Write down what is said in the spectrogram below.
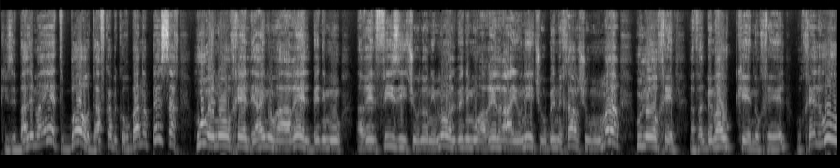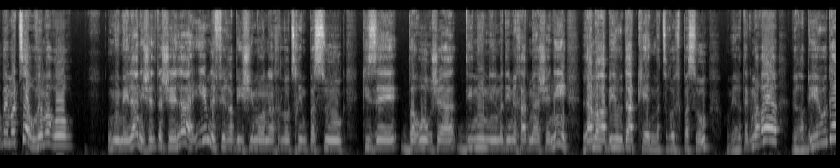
כי זה בא למעט בו, דווקא בקורבן הפסח הוא אינו אוכל, דהיינו הערל, בין אם הוא ערל פיזית שהוא לא נימול, בין אם הוא ערל רעיונית שהוא בן נכר שהוא מומר, הוא לא אוכל. אבל במה הוא כן אוכל? אוכל הוא במצה ובמרור. וממילא נשאלת השאלה, האם לפי רבי שמעון אנחנו לא צריכים פסוק, כי זה ברור שהדינים נלמדים אחד מהשני, למה רבי יהודה כן מצריך פסוק? אומרת הגמרא, ורבי יהודה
